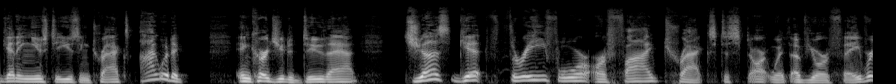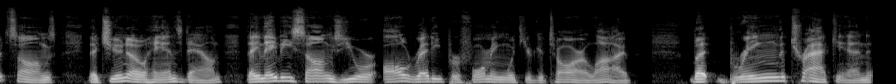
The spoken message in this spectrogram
getting used to using tracks, I would encourage you to do that. Just get three, four, or five tracks to start with of your favorite songs that you know hands down. They may be songs you are already performing with your guitar live, but bring the track in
